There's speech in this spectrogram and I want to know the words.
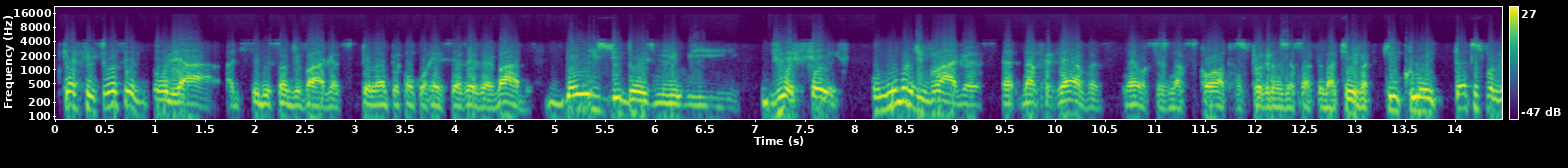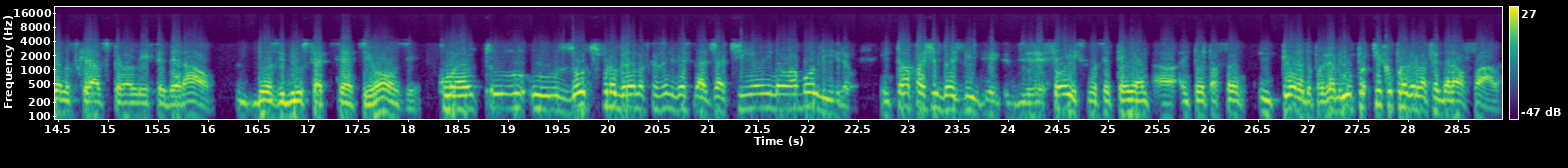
Porque assim, se você olhar a distribuição de vagas pela ampla concorrência reservadas, desde 2016, o número de vagas eh, nas reservas, né, ou seja, nas cotas, nos programas de ação afirmativa, que incluem tanto os programas criados pela lei federal, 12.711, quanto os outros programas que as universidades já tinham e não aboliram. Então, a partir de 2016, que você tem a, implantação inteira do programa, e o que, que o programa federal fala?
